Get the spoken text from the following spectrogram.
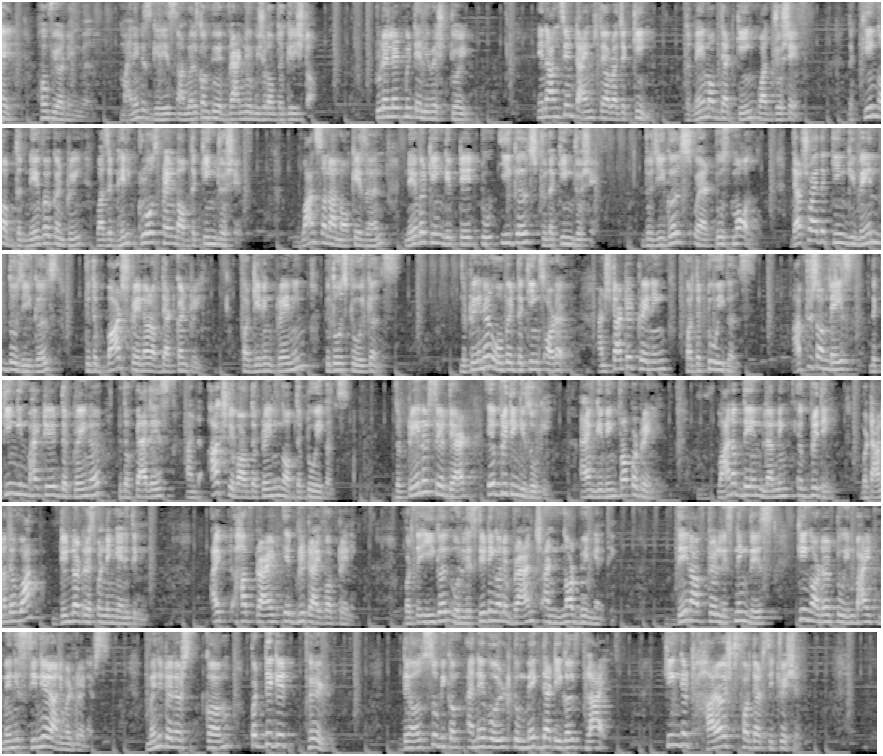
Hey, hope you are doing well. My name is Girish and welcome to a brand new episode of the Girish Talk. Today, let me tell you a story. In ancient times, there was a king. The name of that king was Joseph. The king of the neighbor country was a very close friend of the king Joseph. Once on an occasion, neighbor king gifted two eagles to the king Joseph. Those eagles were too small. That's why the king given those eagles to the bird trainer of that country for giving training to those two eagles. The trainer obeyed the king's order and started training for the two eagles. After some days, the king invited the trainer to the palace and asked about the training of the two eagles. The trainer said that everything is okay. I am giving proper training. One of them learning everything, but another one did not responding anything. I have tried every type of training, but the eagle only sitting on a branch and not doing anything. Then after listening this, king ordered to invite many senior animal trainers. Many trainers come, but they get failed. They also become unable to make that eagle fly. King get harassed for that situation.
